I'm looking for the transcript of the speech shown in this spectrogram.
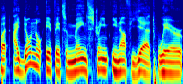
but I don't know if it's mainstream enough yet where,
